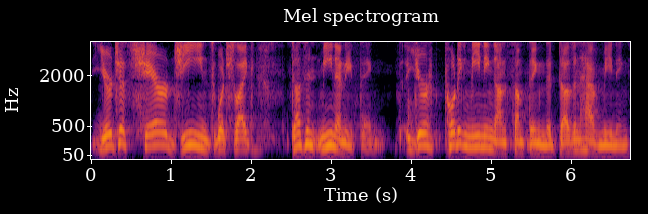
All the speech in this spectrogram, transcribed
You're just shared genes, which like doesn't mean anything. You're putting meaning on something that doesn't have meaning,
